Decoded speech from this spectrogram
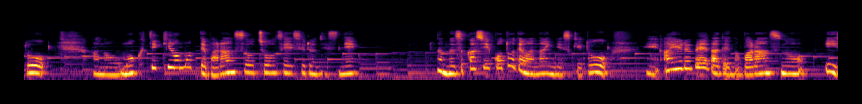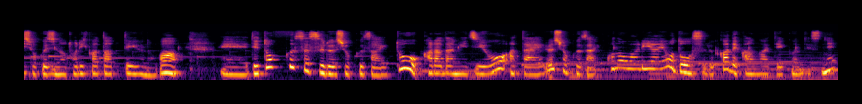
どあの目的を持ってバランスを調整するんですね。難しいことではないんですけど、えー、アイルベーダでのバランスのいい食事の取り方っていうのは、えー、デトックスする食材と体に需要を与える食材。この割合をどうするかで考えていくんですね。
